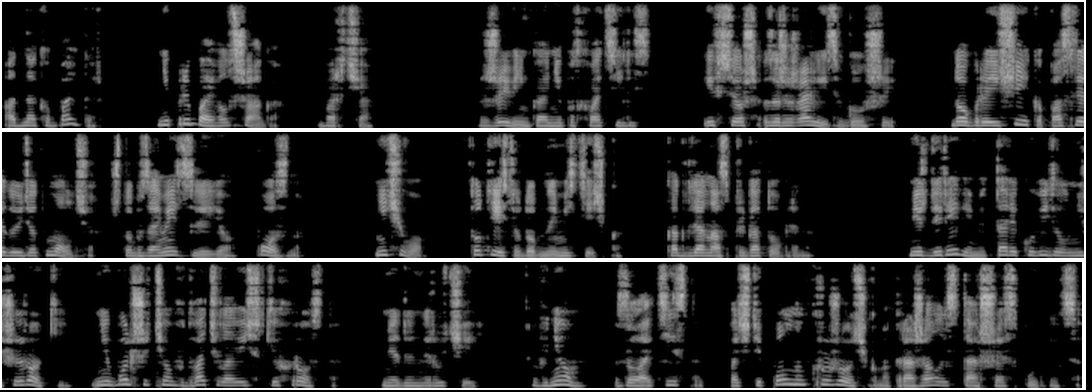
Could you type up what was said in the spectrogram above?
Однако Бальдер не прибавил шага, ворча. Живенько они подхватились, и все ж зажрались в глуши. Добрая ищейка по следу идет молча, чтобы заметили ее поздно. Ничего, тут есть удобное местечко, как для нас приготовлено. Между деревьями Тарик увидел не широкий, не больше, чем в два человеческих роста, медленный ручей. В нем, золотистым, почти полным кружочком отражалась старшая спутница.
